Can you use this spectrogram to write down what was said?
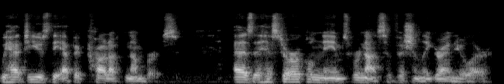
we had to use the EPIC product numbers, as the historical names were not sufficiently granular,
